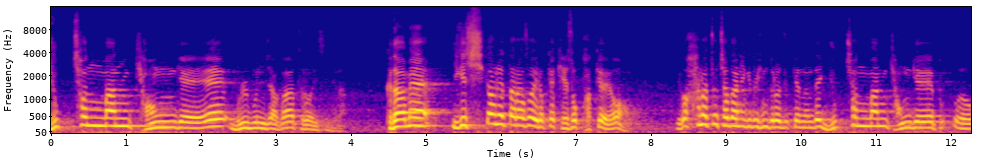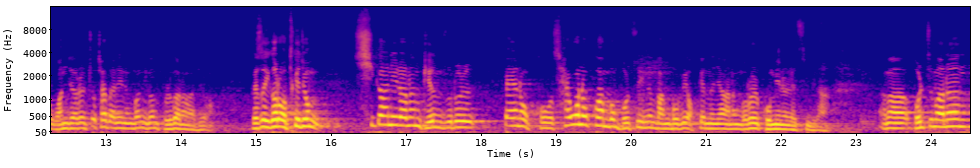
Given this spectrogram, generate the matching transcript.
6천만 경계의 물 분자가 들어 있습니다. 그 다음에 이게 시간에 따라서 이렇게 계속 바뀌어요. 이거 하나 쫓아다니기도 힘들어 죽겠는데 6천만 경계의 부- 어, 원자를 쫓아다니는 건 이건 불가능하죠. 그래서 이걸 어떻게 좀 시간이라는 변수를 빼놓고 세워놓고 한번 볼 수 있는 방법이 없겠느냐 하는 거를 고민을 했습니다. 아마 볼츠만은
